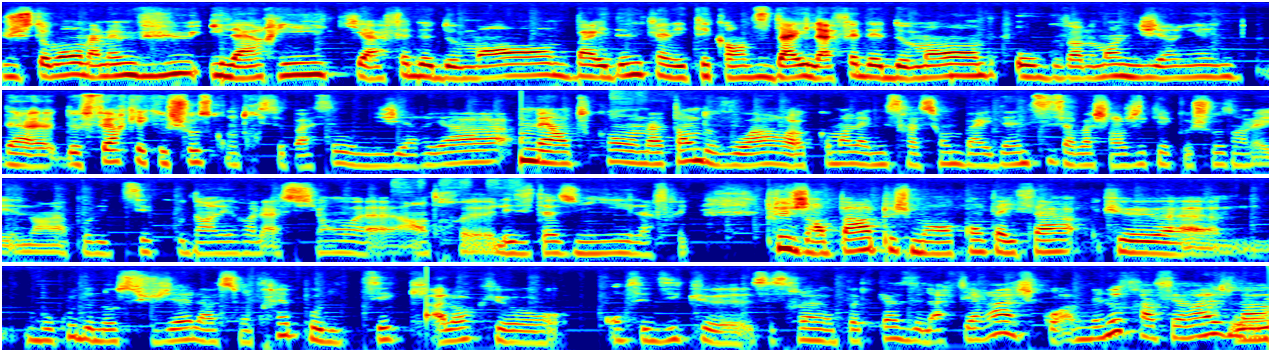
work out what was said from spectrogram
Justement, on a même vu Hillary qui a fait des demandes. Biden, quand il était candidat, il a fait des demandes au gouvernement nigérien de, faire quelque chose contre ce qui se passait au Nigeria. Mais en tout cas, on attend de voir euh, comment l'administration Biden, si ça va changer quelque chose dans la, politique ou dans les relations euh, entre les États-Unis et l'Afrique. Plus j'en parle, plus je me rends compte, ça que euh, euh, beaucoup de nos sujets là sont très politiques, alors qu'on on, s'est dit que ce serait un podcast de l'affairage, quoi. Mais notre affairage, là,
